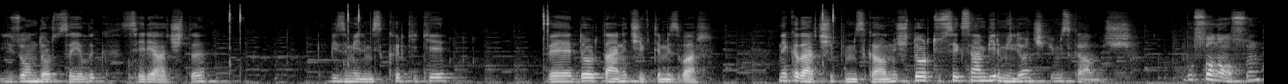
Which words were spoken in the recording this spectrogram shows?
114 sayılık seri açtı. Bizim elimiz 42 ve 4 tane çiftimiz var. Ne kadar çipimiz kalmış? 481 milyon çipimiz kalmış. Bu son olsun.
